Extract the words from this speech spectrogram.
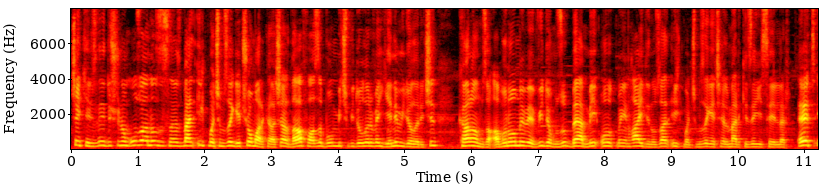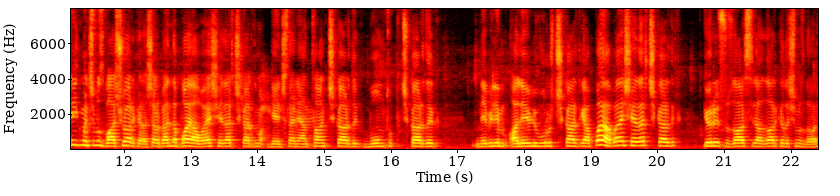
çekeriz diye düşünüyorum. O zaman hızlısınız ben ilk maçımıza geçiyorum arkadaşlar. Daha fazla Bomb Beach videoları ve yeni videolar için kanalımıza abone olmayı ve videomuzu beğenmeyi unutmayın. Haydi o zaman ilk maçımıza geçelim. Herkese iyi seyirler. Evet ilk maçımız başlıyor arkadaşlar. Ben de baya baya şeyler çıkardım gençler. Yani tank çıkardık, bomb topu çıkardık. Ne bileyim alevli vuruş çıkardık. Ya baya baya şeyler çıkardık. Görüyorsunuz ağır silahlı arkadaşımız da var.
